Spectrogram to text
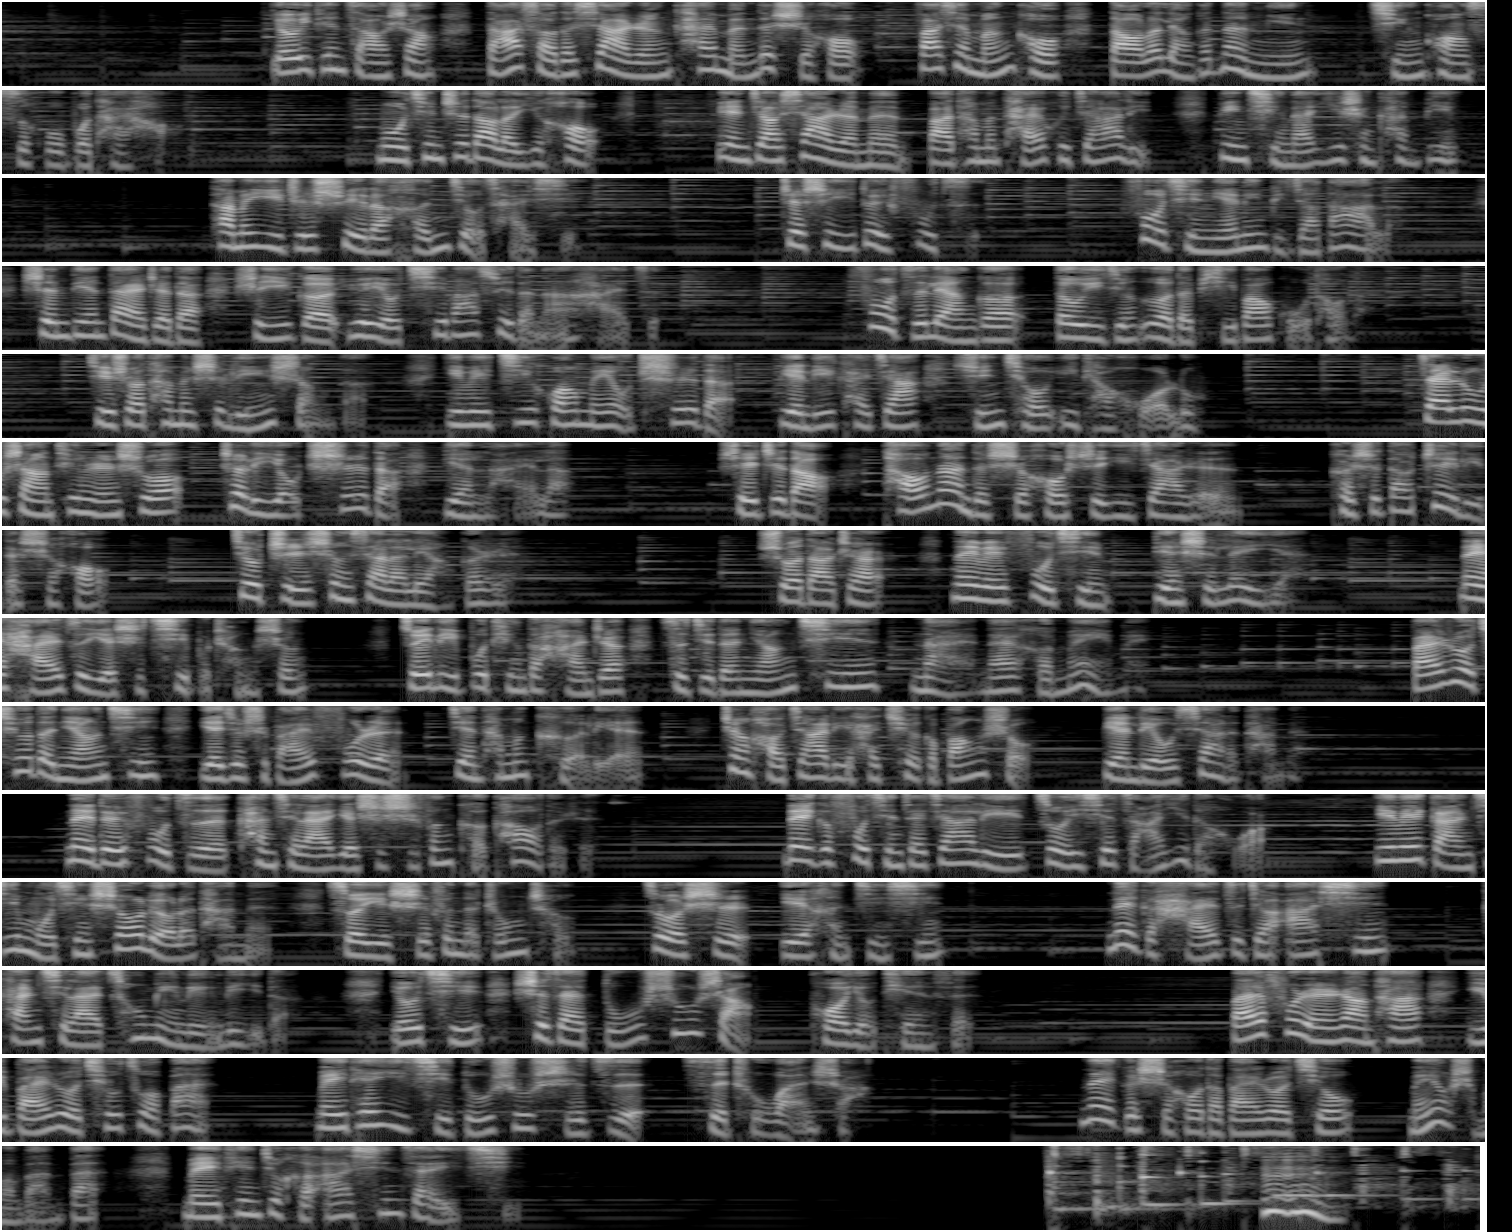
有一天早上，打扫的下人开门的时候，发现门口倒了两个难民，情况似乎不太好。母亲知道了以后，便叫下人们把他们抬回家里，并请来医生看病。他们一直睡了很久才醒。这是一对父子，父亲年龄比较大了，身边带着的是一个约有七八岁的男孩子。父子两个都已经饿得皮包骨头了。据说他们是邻省的，因为饥荒没有吃的，便离开家寻求一条活路。在路上听人说这里有吃的，便来了。谁知道逃难的时候是一家人，可是到这里的时候。就只剩下了两个人。说到这儿，那位父亲便是泪眼，那孩子也是泣不成声，嘴里不停地喊着自己的娘亲、奶奶和妹妹。白若秋的娘亲，也就是白夫人，见他们可怜，正好家里还缺个帮手，便留下了他们。那对父子看起来也是十分可靠的人。那个父亲在家里做一些杂役的活儿。因为感激母亲收留了他们，所以十分的忠诚，做事也很尽心。那个孩子叫阿新，看起来聪明伶俐的，尤其是在读书上颇有天分。白夫人让他与白若秋作伴，每天一起读书识字，四处玩耍。那个时候的白若秋没有什么玩伴，每天就和阿新在一起。嗯嗯。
